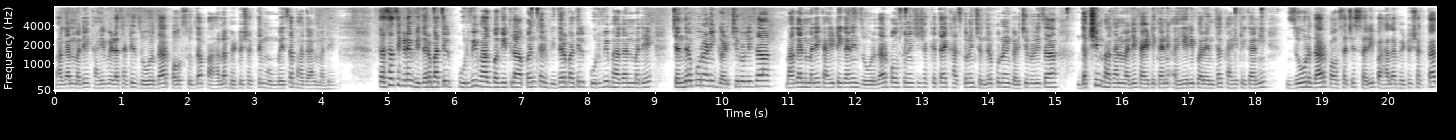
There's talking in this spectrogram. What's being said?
भागांमध्ये काही वेळासाठी जोरदार पाऊससुद्धा पाहायला भेटू शकते मुंबईच्या भागांमध्ये. तसंच इकडे विदर्भातील पूर्वी भाग बघितला आपण तर विदर्भातील पूर्वी भागांमध्ये चंद्रपूर आणि गडचिरोलीचा भागांमध्ये काही ठिकाणी जोरदार पाऊस होण्याची शक्यता आहे. खास करून चंद्रपूर आणि गडचिरोलीचा दक्षिण भागांमध्ये काही ठिकाणी अहेरीपर्यंत काही ठिकाणी जोरदार पावसाचे सरी पाहायला भेटू शकतात.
